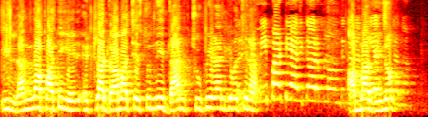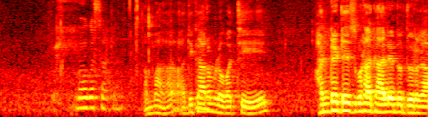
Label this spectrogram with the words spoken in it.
ఈ లంగా పార్టీ ఎట్లా డ్రామా చేస్తుంది? దాన్ని చూపించడానికి వచ్చిన మీ పార్టీ అధికారంలో ఉంది కదా, అమ్మ వినో- అమ్మ అధికారంలో వచ్చి హండ్రెడ్ డేస్ కూడా కాలేదు దుర్గా.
